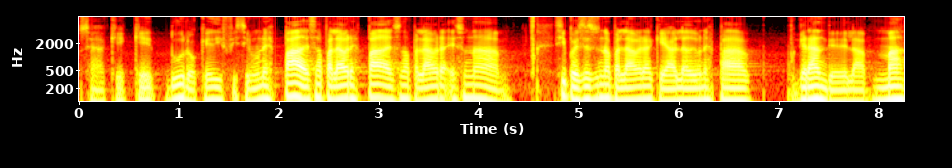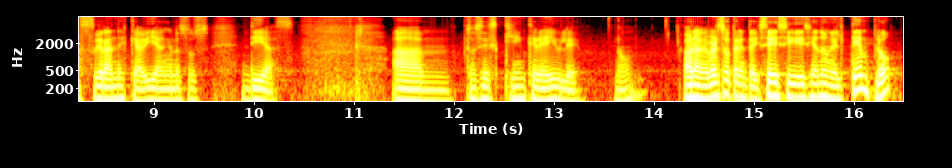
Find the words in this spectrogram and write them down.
O sea, qué, qué duro, qué difícil. Una espada, esa palabra espada es una palabra, es una... Sí, pues es una palabra que habla de una espada grande, de las más grandes que habían en esos días. entonces, qué increíble, ¿no? Ahora, en el verso 36 sigue diciendo, en el templo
